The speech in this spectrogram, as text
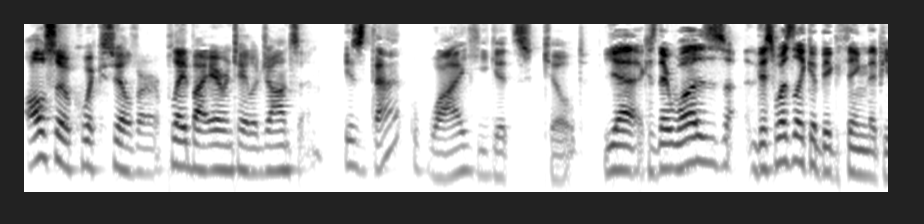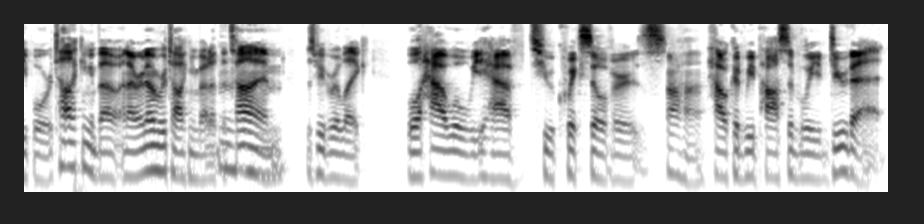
also Quicksilver, played by Aaron Taylor Johnson. Is that why he gets killed? Yeah, because there was this was like a big thing that people were talking about, and I remember talking about at Mm-hmm. the time. Was people were like, "Well, how will we have two Quicksilvers? Uh-huh. How could we possibly do that?"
